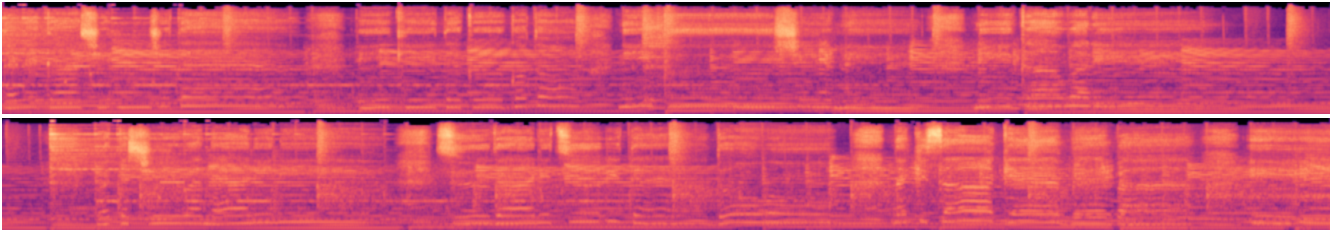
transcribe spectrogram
誰か信じて生きてくこと憎しみに変わり私は何にすがりついてどう泣き叫べばいい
